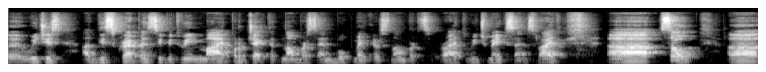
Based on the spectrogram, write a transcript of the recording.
uh, which is a discrepancy between my projected numbers and bookmakers' numbers, right? Which makes sense, right? Uh, so, uh,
